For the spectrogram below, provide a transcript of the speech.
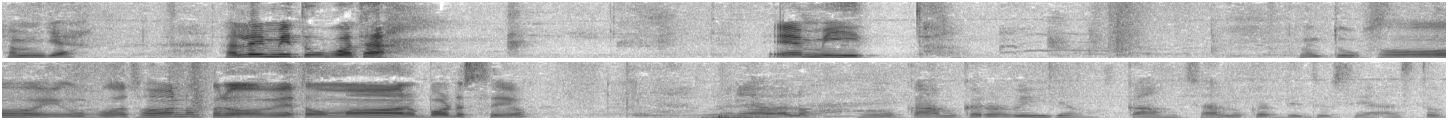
સમજ્યા? હાલે મિત ઊભો થા. એ મિત. તું હોય ઊભો થો ને કરો હવે તો માર પડશે અને હાલો, હું કામ કરવા બેસી જાઉં. કામ ચાલુ કરી દીધું છે. આજ તો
